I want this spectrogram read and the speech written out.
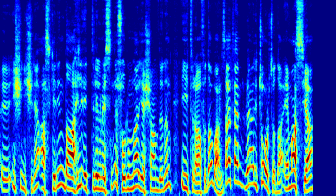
e, işin içine askerin dahil ettirilmesinde sorunlar yaşandığının itirafı da var. Zaten realite ortada. Emasya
